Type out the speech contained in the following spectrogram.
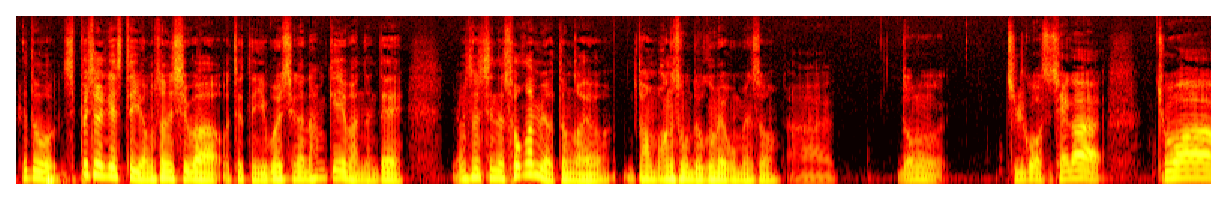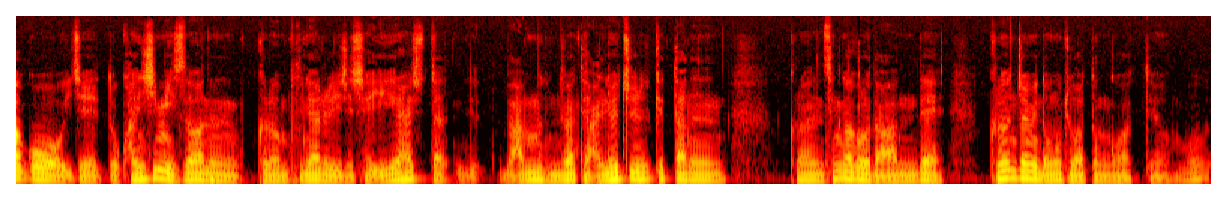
그래도 스페셜 게스트 영선 씨와 어쨌든 이번 시간을 함께 해봤는데 영선 씨는 소감이 어떤가요? 또 방송 녹음해 보면서 아 너무 즐거웠어요. 제가 좋아하고 이제 또 관심이 있어하는 그런 분야를 이제 제 얘기를 할 수 있다 많은 분들한테 알려주겠다는 그런 생각으로 나왔는데 그런 점이 너무 좋았던 것 같아요. 뭐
